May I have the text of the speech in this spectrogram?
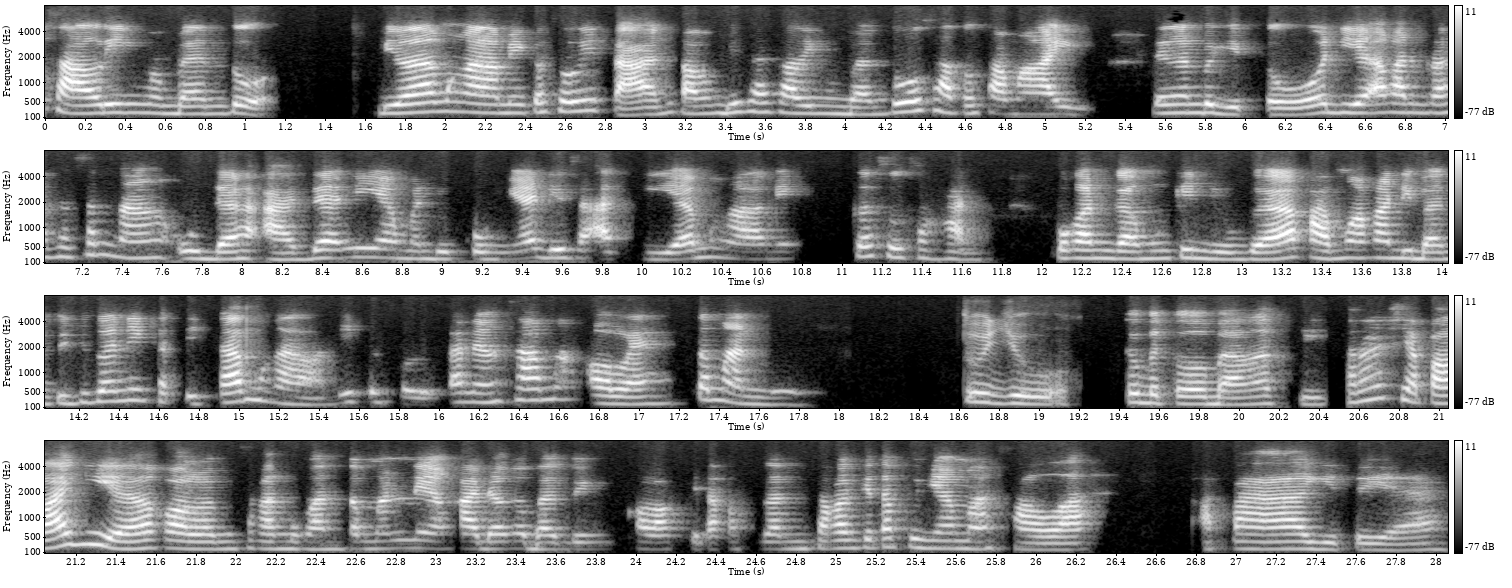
saling membantu. Bila mengalami kesulitan, kamu bisa saling membantu satu sama lain. Dengan begitu, dia akan merasa senang udah ada nih yang mendukungnya di saat dia mengalami kesusahan. Bukan gak mungkin juga kamu akan dibantu juga nih ketika mengalami kesulitan yang sama oleh temanmu. Tujuh. Itu betul banget sih. Karena siapa lagi ya kalau misalkan bukan temen yang kadang ngebantuin kalau kita kesulitan. Misalkan kita punya masalah apa gitu ya.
